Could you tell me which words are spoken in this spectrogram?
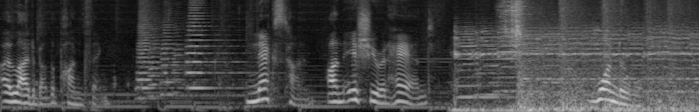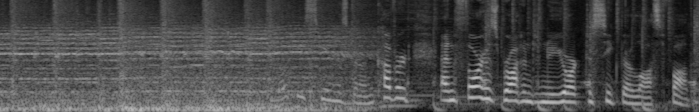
I lied about the pun thing. Next time, on issue at hand, Wonder Woman. Uncovered, and Thor has brought him to New York to seek their lost father.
